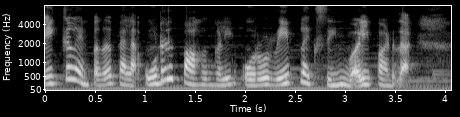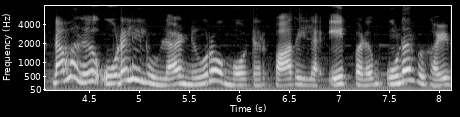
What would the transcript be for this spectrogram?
விக்கல் என்பது பல உடல் பாகங்களின் ஒரு ரீப்ளெக்ஸின் வழிபாடுதான். நமது உடலில் உள்ள நியூரோ மோட்டர் பாதையில ஏற்படும் உணர்வுகள்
